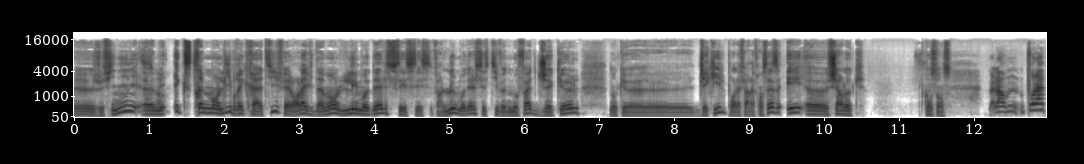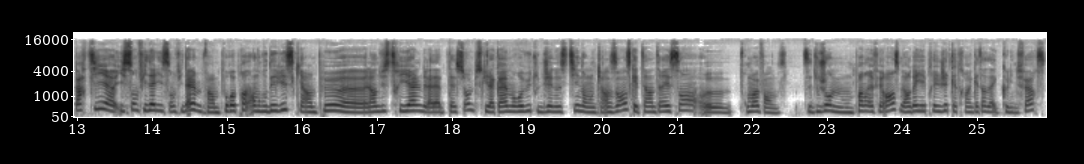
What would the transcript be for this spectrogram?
euh, je finis, euh, mais extrêmement libres et créatifs. Et alors là, évidemment, les modèles, c'est, enfin, le modèle, c'est Stephen Moffat, Jekyll, donc euh, Jekyll pour la faire à la française, et Sherlock. Constance. Alors, pour la partie, euh, ils sont fidèles, ils sont fidèles. Enfin, pour reprendre Andrew Davis, qui est un peu euh, l'industriel de l'adaptation, puisqu'il a quand même revu toute Jane Austen en 15 ans. Ce qui était intéressant, euh, pour moi, enfin, c'est toujours mon point de référence, mais Orgueil et Préjugés de 94 avec Colin Firth.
